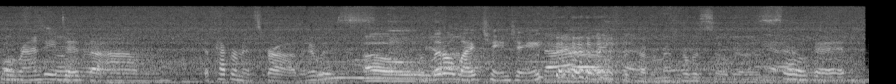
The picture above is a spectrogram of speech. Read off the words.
well, Randy did the um, the peppermint scrub, and it was Oh, a little life changing. yeah, the peppermint scrub was so good. so good.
